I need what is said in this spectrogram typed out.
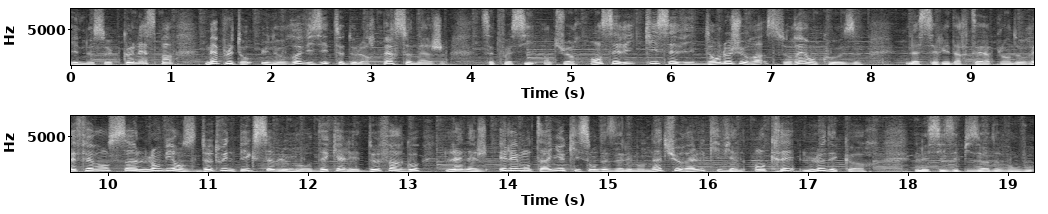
ils ne se connaissent pas, mais plutôt une revisite de leurs personnages. Cette fois-ci, un tueur en série qui sévit dans le Jura serait en cause. La série d'Arte a plein de références, l'ambiance de Twin Peaks, l'humour décalé de Fargo, la neige et les montagnes qui sont des éléments naturels qui viennent ancrer le décor. Les six épisodes vont vous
